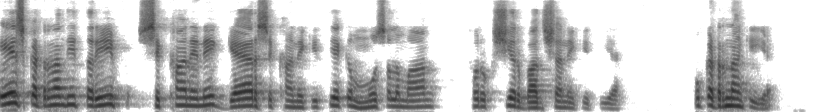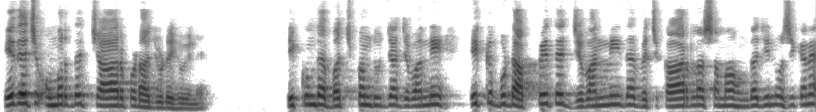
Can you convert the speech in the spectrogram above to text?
ਇਸ ਘਟਨਾ ਦੀ ਤਾਰੀਫ ਸਿੱਖਾਂ ਨੇ ਨਹੀਂ, ਗੈਰ ਸਿੱਖਾਂ ਨੇ ਕੀਤੀ। ਇੱਕ ਮੁਸਲਮਾਨ ਫਰੁਖਸ਼ੀਰ ਬਾਦਸ਼ਾਹ ਨੇ ਕੀਤੀ ਹੈ। ਉਹ ਘਟਨਾ ਕੀ ਹੈ? ਇਹਦੇ 'ਚ ਉਮਰ ਦੇ ਚਾਰ ਪੜਾ ਜੁੜੇ ਹੋਏ ਨੇ। ਇੱਕ ਹੁੰਦਾ ਬਚਪਨ, ਦੂਜਾ ਜਵਾਨੀ, ਇੱਕ ਬੁਢਾਪੇ ਤੇ ਜਵਾਨੀ ਦਾ ਵਿਚਕਾਰਲਾ ਸਮਾਂ ਹੁੰਦਾ ਜਿਹਨੂੰ ਅਸੀਂ ਕਹਿੰਦੇ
